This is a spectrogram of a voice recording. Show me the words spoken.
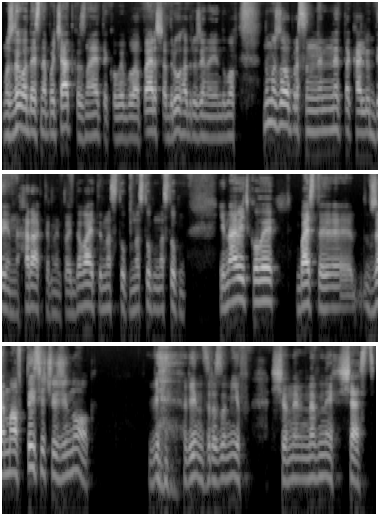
Можливо, десь на початку, знаєте, коли була перша, друга дружина, він думав, ну, можливо, просто не, не така людина, характер не той. Давайте наступну, наступну, наступну. І навіть коли, бачите, е, вже мав тисячу жінок, він, він зрозумів, що не, не в них щастя.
